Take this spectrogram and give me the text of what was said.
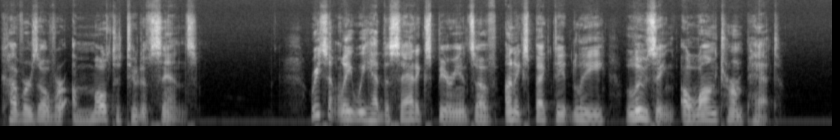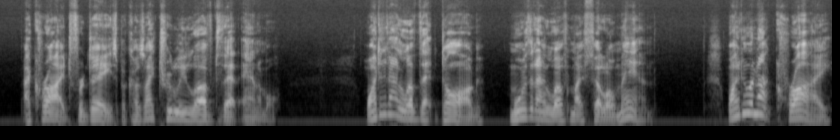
covers over a multitude of sins. Recently, we had the sad experience of unexpectedly losing a long term pet. I cried for days because I truly loved that animal. Why did I love that dog more than I love my fellow man? Why do I not cry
